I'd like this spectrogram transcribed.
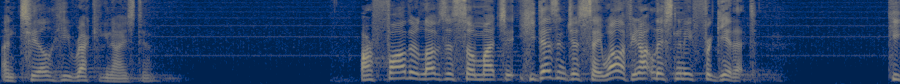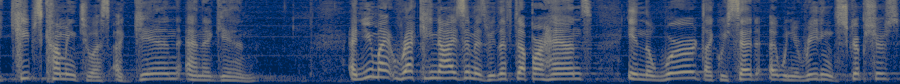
until he recognized him. Our Father loves us so much, He doesn't just say, Well, if you're not listening to me, forget it. He keeps coming to us again and again. And you might recognize him as we lift up our hands in the word, like we said uh, when you're reading the scriptures.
